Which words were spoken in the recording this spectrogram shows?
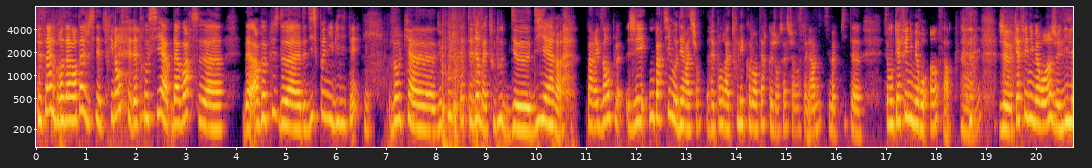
C'est ça, le gros avantage aussi d'être freelance, c'est d'être aussi, d'avoir ce, euh, un peu plus de, de disponibilité. Mm. Donc, du coup, je vais peut-être te dire ma to-do d'hier. Par exemple, j'ai une partie modération, répondre à tous les commentaires que je reçois sur Instagram. C'est ma petite c'est mon café numéro 1, ça. je, café numéro 1, je lis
